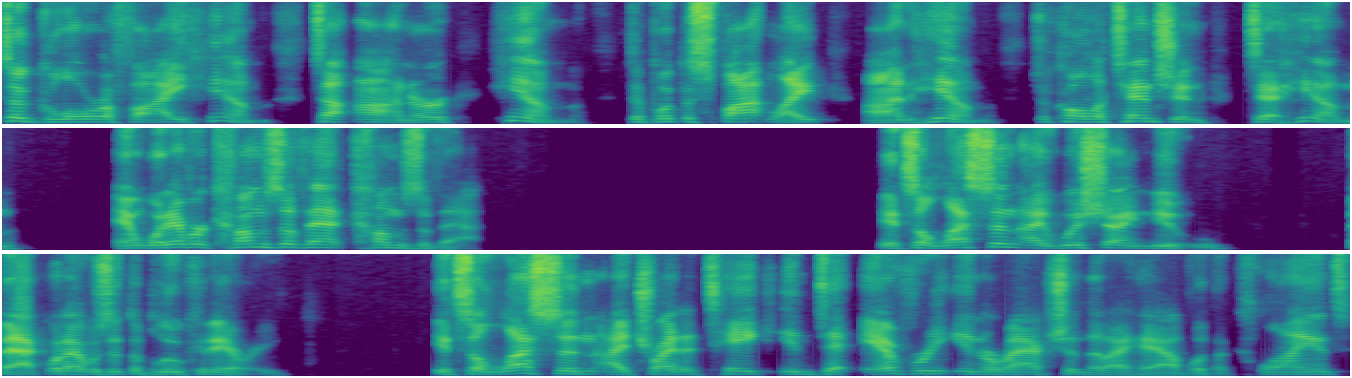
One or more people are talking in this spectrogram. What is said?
to glorify Him, to honor Him, to put the spotlight on Him, to call attention to Him. And whatever comes of that, comes of that. It's a lesson I wish I knew back when I was at the Blue Canary. It's a lesson I try to take into every interaction that I have with a client,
